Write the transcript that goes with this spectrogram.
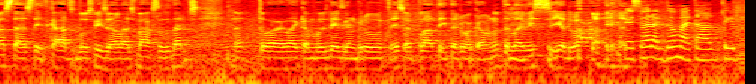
pastāstīt, kāds būs vizuālais mākslas darbs. Nu, to laikam būs diezgan grūti. Es varu plātīt ar rokām, nu, tad lai viss iedomājas. es vairāk domāju tā ir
